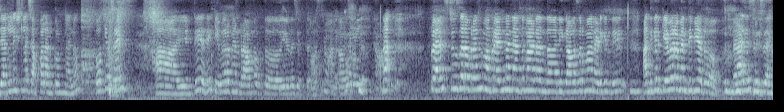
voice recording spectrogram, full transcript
జర్నలిస్ట్లా చెప్పాలనుకుంటున్నాను. ఓకే ఫ్రెండ్స్ ఏంటి అది కెమెరామెన్ రాంబాబుతో ఏదో చెప్తారు ఫ్రెండ్స్ చూసారా ఫ్రెండ్స్ మా ఫ్రెండ్ నన్ను ఎంత మాట అందో నీకు అవసరమా అని అడిగింది. అందుకని కెమెరామెన్ దివ్యదు రాజశ్రీ సార్.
